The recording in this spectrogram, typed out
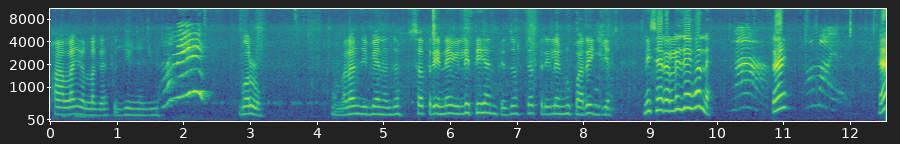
ફાલ આવ્યો લગાય તો ઝીણે ઝીણે બોલો. રંજી બેન જો છત્રી નવી લીધી હે ને તે જો છત્રી લઈને ઊભા રહી ગયા. નિશેરે લઈ જાય હે ને? ના. તઈ? હે?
